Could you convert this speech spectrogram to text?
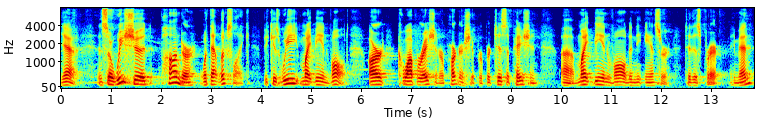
Yeah. And so we should ponder what that looks like because we might be involved. Our cooperation or partnership or participation uh, might be involved in the answer to this prayer. Amen?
